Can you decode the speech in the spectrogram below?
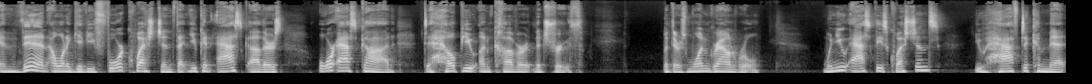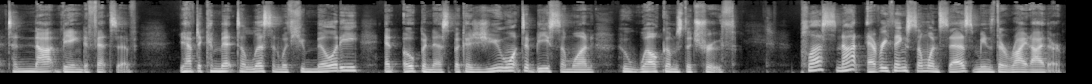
And then I want to give you four questions that you can ask others or ask God to help you uncover the truth. But there's one ground rule. When you ask these questions, you have to commit to not being defensive. You have to commit to listen with humility and openness because you want to be someone who welcomes the truth. Plus, not everything someone says means they're right either,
